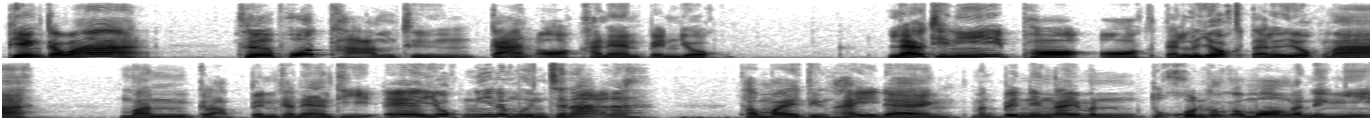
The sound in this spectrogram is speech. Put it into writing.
เพียงแต่ว่าเธอโพสต์ถามถึงการออกคะแนนเป็นยก แล้วทีนี้พอออกแต่ละยกแต่ละยกมา มันกลับเป็นคะแนนที่เอ๊ยกนี้น้ำมืนชนะนะทำไมถึงให้แดง มันเป็นยังไงมันทุกคนเขาก็มองกันอย่างนี้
